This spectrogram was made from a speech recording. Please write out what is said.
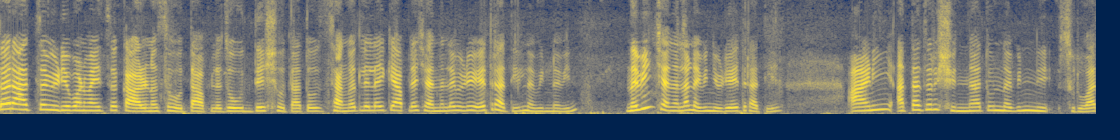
तर आजचा व्हिडिओ बनवायचं कारण असं होतं आपला जो उद्देश होता तो सांगितलेला आहे की आपल्या चॅनलला व्हिडिओ येत राहतील नवीन नवीन. नवीन चॅनलला नवीन व्हिडिओ येत राहतील. आणि आता जर शून्यातून नवीन नि- सुरुवात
